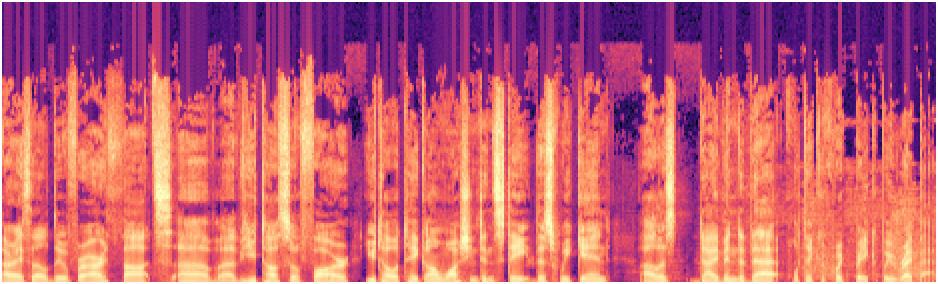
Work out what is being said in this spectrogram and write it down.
All right, so that'll do for our thoughts of, of, Utah so far. Utah will take on Washington State this weekend. Uh, let's dive into that. We'll take a quick break. We'll be right back.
